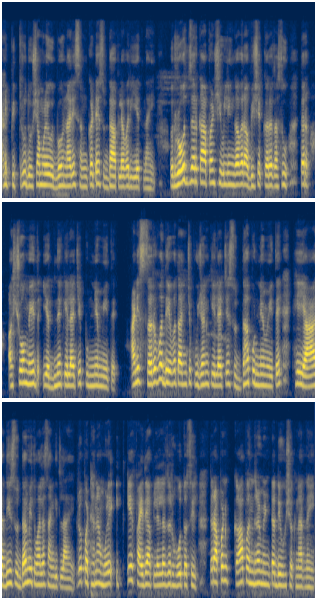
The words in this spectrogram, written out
आणि पितृदोषामुळे उद्भवणारे संकटेसुद्धा आपल्यावर येत नाही. रोज जर का आपण शिवलिंगावर अभिषेक करत असू तर अश्वमेध यज्ञ केल्याचे पुण्य मिळते आणि सर्व देवतांचे पूजन केल्याचे सुद्धा पुण्य मिळते हे याआधी सुद्धा मी तुम्हाला सांगितलं आहे. रुद्र पठणामुळे इतके फायदे आपल्याला जर होत असेल तर आपण का पंधरा मिनटं देऊ शकणार नाही?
